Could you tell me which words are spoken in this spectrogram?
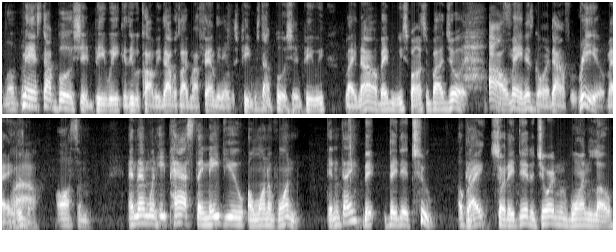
Love that. Man, stop bullshitting, Pee Wee, because he would call me. That was like my family name was Pee Wee. Mm-hmm. Stop bullshitting, Pee Wee. Like, now, baby, we sponsored by Jordan. Oh man, it's going down for real, man. It's Wow. Awesome. And then when he passed, they made you a one of one, didn't they? They they did two. Okay. Right? So they did a Jordan one low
